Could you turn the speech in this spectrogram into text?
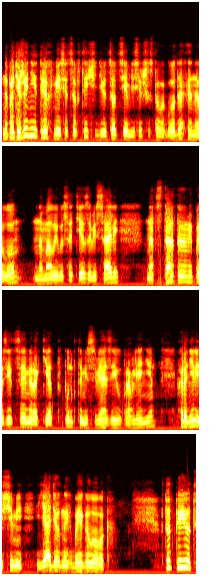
На протяжении трех месяцев 1976 года НЛО на малой высоте зависали над стартовыми позициями ракет, пунктами связи и управления, хранилищами ядерных боеголовок. В тот период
